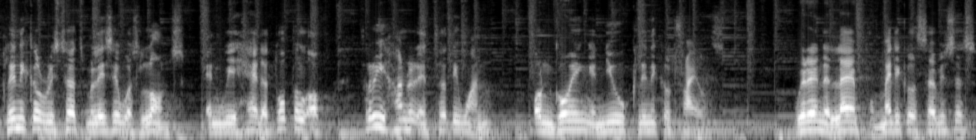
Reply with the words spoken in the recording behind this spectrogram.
Clinical Research Malaysia was launched and we had a total of 331 ongoing and new clinical trials. We ran a lab for medical services,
